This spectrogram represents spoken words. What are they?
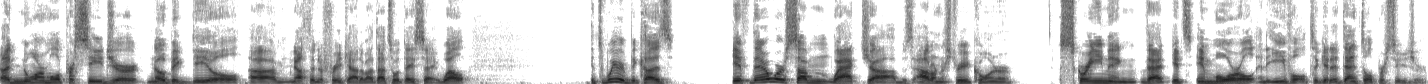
a normal procedure, no big deal, um, nothing to freak out about. That's what they say. Well, it's weird because if there were some whack jobs out on a street corner screaming that it's immoral and evil to get a dental procedure,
